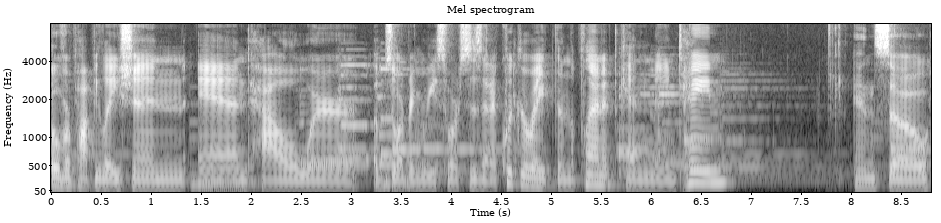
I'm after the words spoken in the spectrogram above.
overpopulation and how we're absorbing resources at a quicker rate than the planet can maintain. And so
